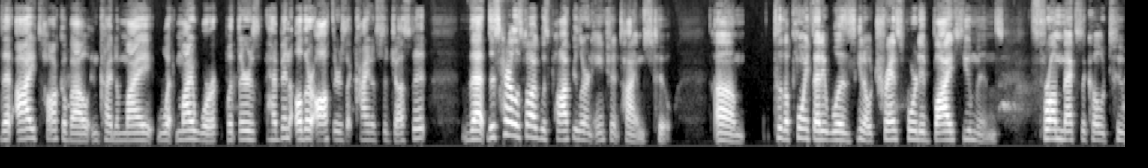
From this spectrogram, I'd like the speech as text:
that I talk about in kind of my what my work, but there's have been other authors that kind of suggest it that this hairless dog was popular in ancient times too, um, to the point that it was you know transported by humans from Mexico to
